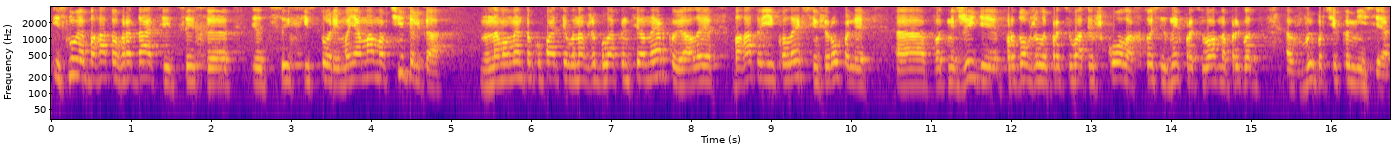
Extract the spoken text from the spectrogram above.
існує багато градацій цих, е, цих історій. Моя мама вчителька. На момент окупації вона вже була пенсіонеркою, але багато її колег в Сімферополі в Акмеджиді продовжили працювати в школах. Хтось із них працював, наприклад, в виборчих комісіях.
